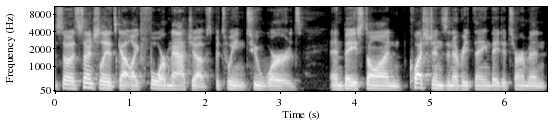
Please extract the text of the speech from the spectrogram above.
so essentially it's got like four matchups between two words. And based on questions and everything, they determine,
